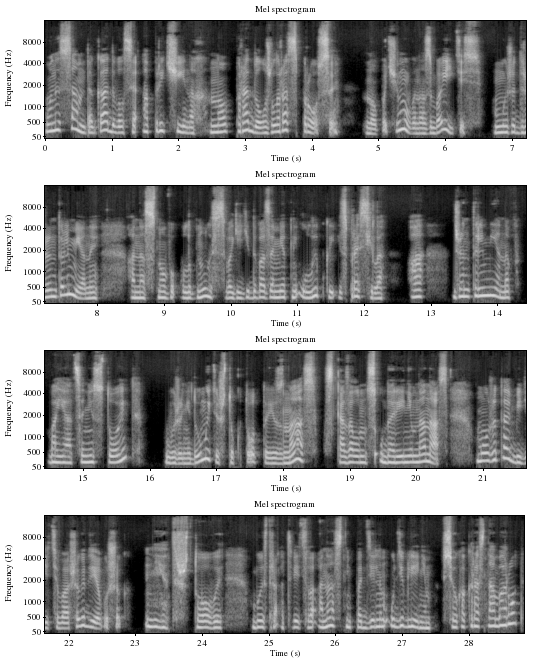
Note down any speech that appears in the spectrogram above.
Он и сам догадывался о причинах, но продолжил расспросы. «Но почему вы нас боитесь? Мы же джентльмены». Она снова улыбнулась своей едва заметной улыбкой и спросила, «А джентльменов бояться не стоит?» «Вы же не думаете, что кто-то из нас, — сказал он с ударением на нас, — может обидеть ваших девушек?» «Нет, что вы!» — быстро ответила она с неподдельным удивлением. «Все как раз наоборот.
